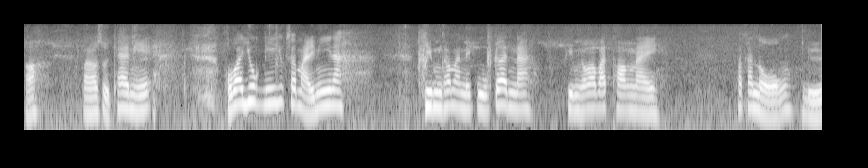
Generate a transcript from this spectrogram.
เนาะมันเอาสุดแค่นี้ ผมว่ายุคนี้ยุคสมัยนี้นะ พิมพ์เข้ามาใน Google นะ พิมพ์คำว่าวัดทองใน ระขนงหรือ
